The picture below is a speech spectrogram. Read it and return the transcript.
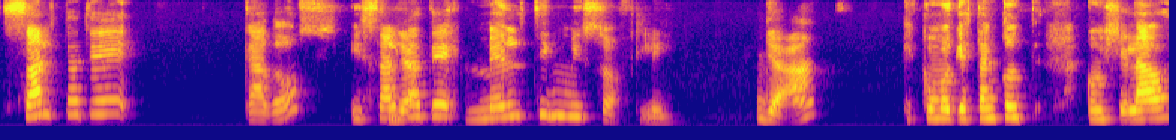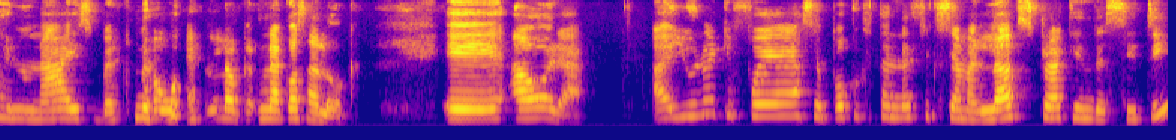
Sáltate K2 y sáltate Melting Me Softly. ¿Ya? Es como que están congelados en un iceberg, no, una cosa loca. Eh, ahora, hay una que fue hace poco que está en Netflix, se llama Love Struck in the City.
